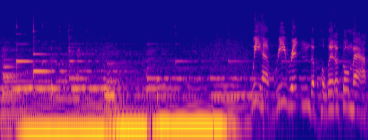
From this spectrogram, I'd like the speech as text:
We have rewritten the political map.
